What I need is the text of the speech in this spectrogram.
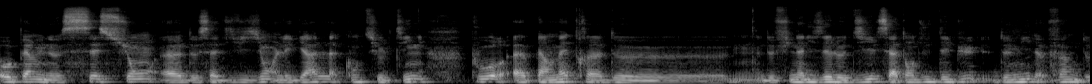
opère une cession euh, de sa division légale consulting pour permettre de, de finaliser le deal. C'est attendu début 2022.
